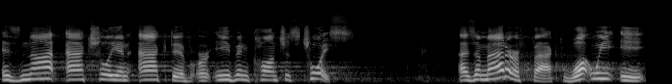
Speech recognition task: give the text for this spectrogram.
is not actually an active or even conscious choice? As a matter of fact, what we eat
